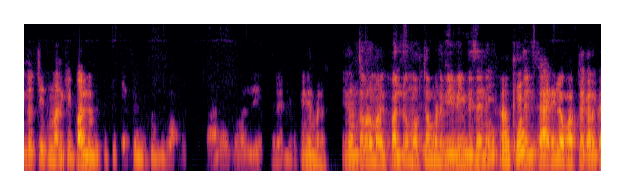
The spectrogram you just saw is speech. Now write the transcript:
ఇది వచ్చేసి మనకి పళ్ళు. ఇదే మేడం. ఇదంతా కూడా మనకి పళ్ళు. మొత్తం కూడా వీవింగ్ డిజైన్ ఓకే శారీలోకి వస్తే కనుక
